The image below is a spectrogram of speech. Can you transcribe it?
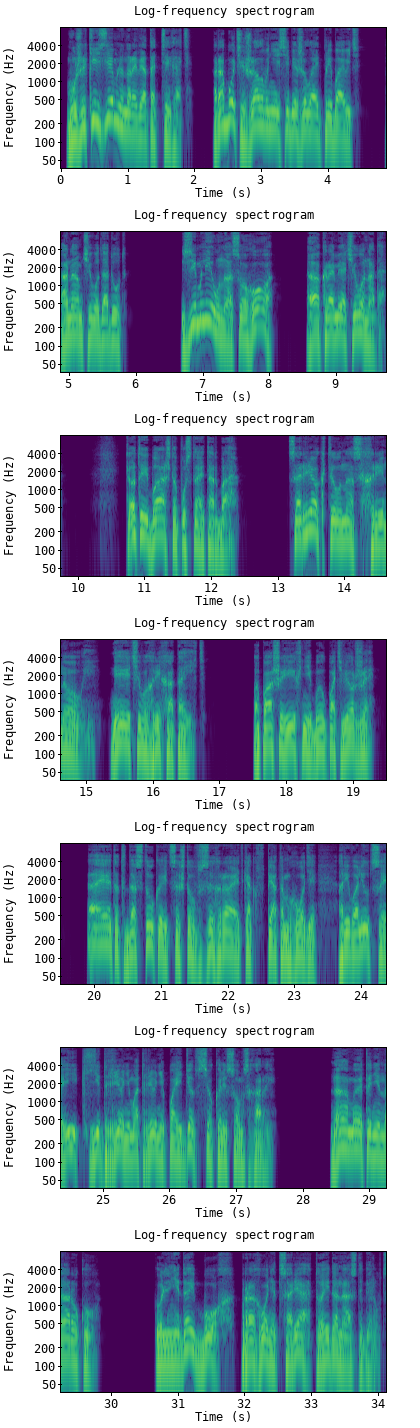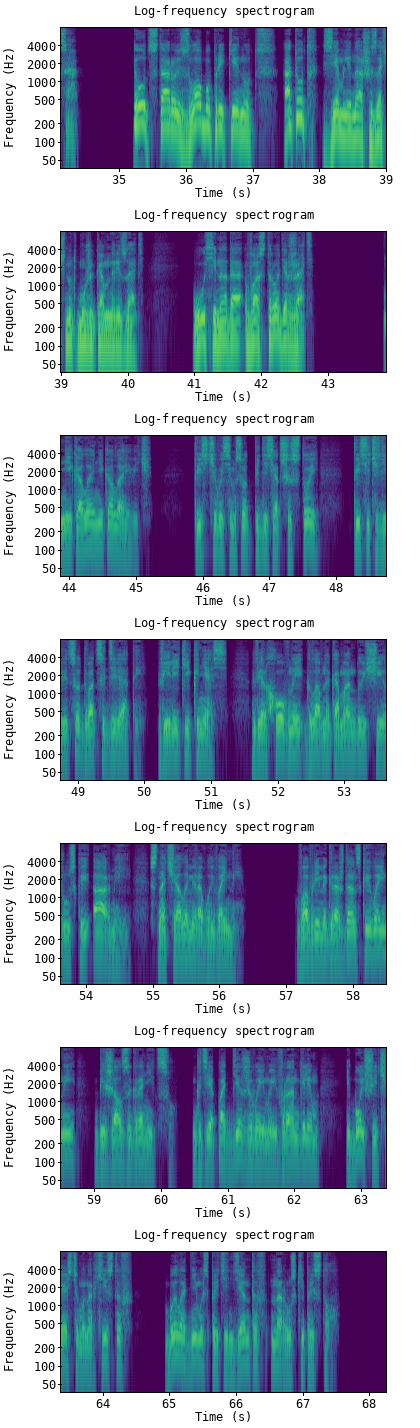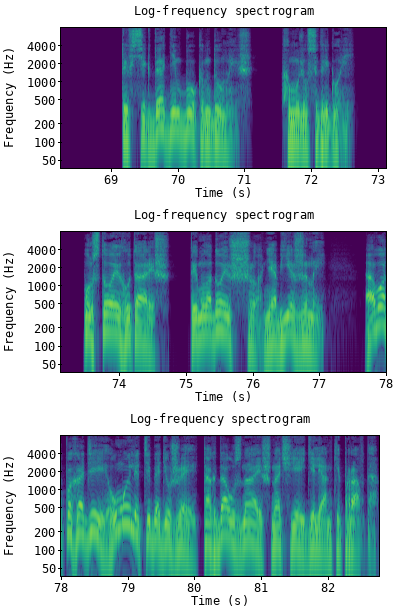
Мужики землю норовят оттягать. Рабочий жалование себе желает прибавить. А нам чего дадут? Земли у нас, ого! А кроме чего надо? То-то и башта пустая торба. Царек-то у нас хреновый, нечего греха таить. Папаша ихний был потверже, а этот достукается, что взыграет, как в пятом годе, революция, и к ядрене-матрёне пойдет все колесом с горы. Нам это не на руку. Коль не дай бог прогонят царя, то и до нас доберутся. Тут старую злобу прикинут, а тут земли наши зачнут мужикам нарезать. Ухи надо востро держать. Николай Николаевич, 1856-1929, великий князь, верховный главнокомандующий русской армией с начала мировой войны. Во время гражданской войны бежал за границу, где поддерживаемый Врангелем и большей частью монархистов был одним из претендентов на русский престол. «Ты всегда одним боком думаешь», — хмурился Григорий. «Пустое гутаришь. Ты молодой шо, необъезженный. А вот походи, умылят тебя дюжей, тогда узнаешь, на чьей делянке правда».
